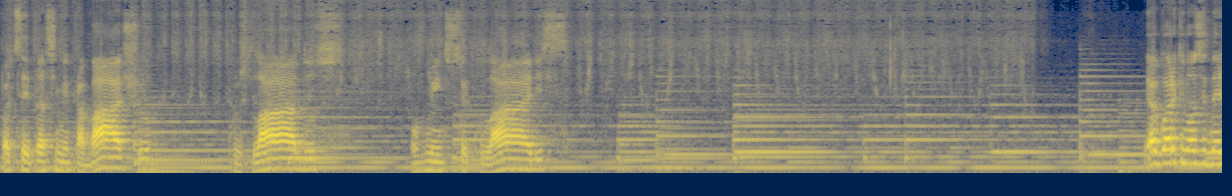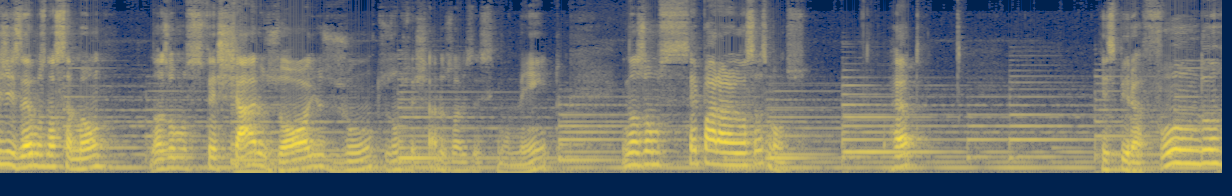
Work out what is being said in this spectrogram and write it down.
Pode ser para cima e para baixo, para os lados, movimentos circulares. E agora que nós energizamos nossa mão, nós vamos fechar os olhos juntos, vamos fechar os olhos nesse momento e nós vamos separar as nossas mãos, correto? Respira fundo.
